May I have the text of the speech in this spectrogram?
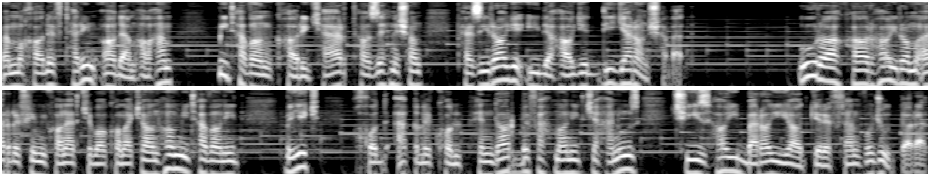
و مخالف ترین آدم ها هم می توان کاری کرد تا ذهنشان پذیرای ایده های دیگران شود. او راهکارهایی را معرفی می کند که با کمک آنها می توانید به یک خود عقل کلپندار بفهمانید که هنوز چیزهایی برای یاد گرفتن وجود دارد.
